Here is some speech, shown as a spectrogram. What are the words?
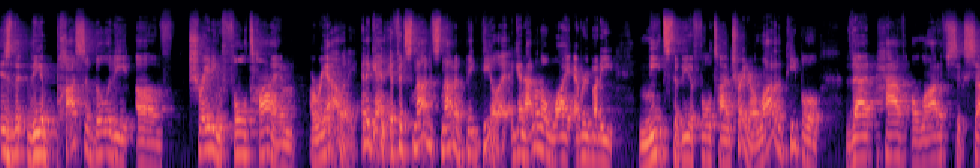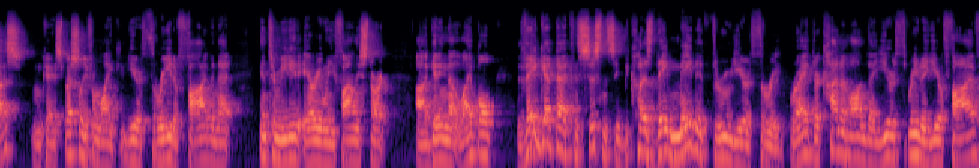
is the, the possibility of trading full time a reality? And again, if it's not, it's not a big deal. Again, I don't know why everybody needs to be a full time trader. A lot of the people that have a lot of success, okay, especially from like year three to five in that intermediate area when you finally start uh, getting that light bulb, they get that consistency because they made it through year three, right? They're kind of on the year three to year five,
